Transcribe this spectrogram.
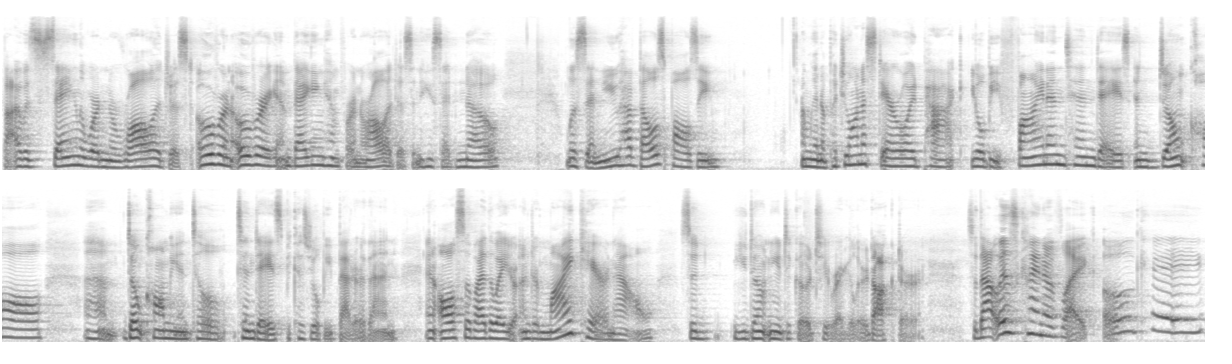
But I was saying the word neurologist over and over again, begging him for a neurologist. And he said, No, listen, you have Bell's palsy I'm going to put you on a steroid pack. You'll be fine in 10 days and don't call um, don't call me until 10 days because you'll be better then. And also, by the way, you're under my care now, so you don't need to go to your regular doctor. So that was kind of like, okay.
